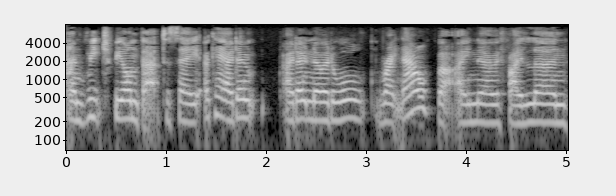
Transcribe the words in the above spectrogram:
and reach beyond that to say, okay, I don't, I don't know it all right now, but I know if I learn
